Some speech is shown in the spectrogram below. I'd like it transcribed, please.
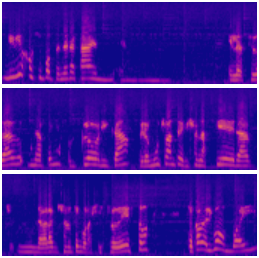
mi viejo supo tener acá en, en, la ciudad una peña folclórica, pero mucho antes de que yo naciera, la verdad que yo no tengo registro de eso, tocaba el bombo ahí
